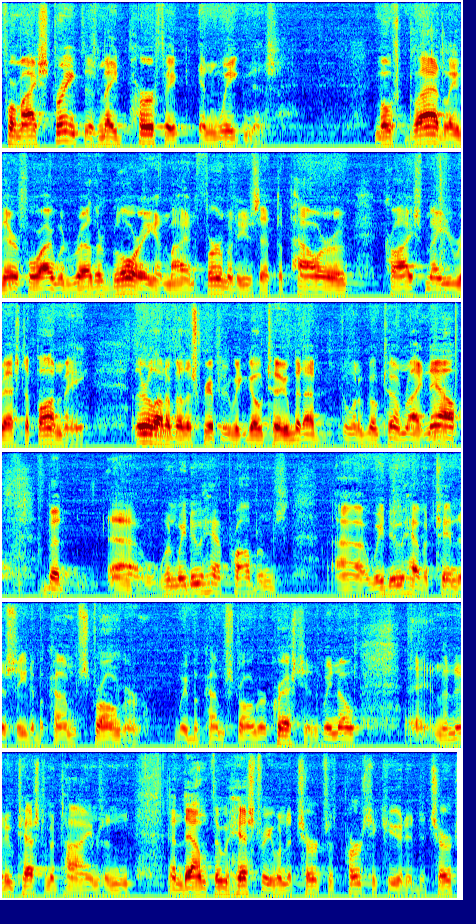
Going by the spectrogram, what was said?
for my strength is made perfect in weakness. Most gladly, therefore, I would rather glory in my infirmities that the power of Christ may rest upon me. There are a lot of other scriptures we can go to, but I don't want to go to them right now. But uh, when we do have problems, uh, we do have a tendency to become stronger. We become stronger Christians. We know uh, in the New Testament times and, and down through history when the church was persecuted, the church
